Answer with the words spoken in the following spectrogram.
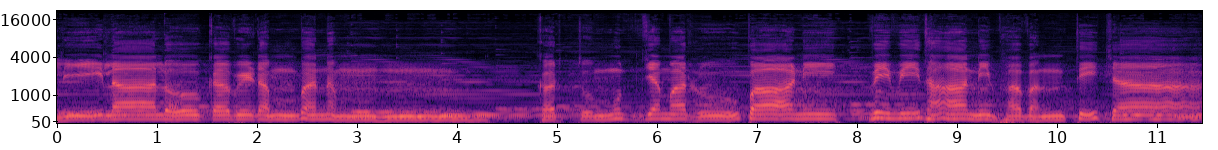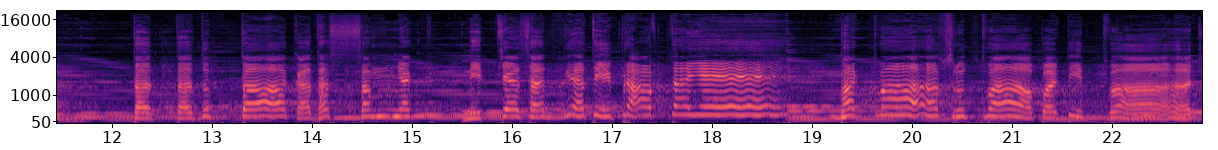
लीलालोकविडम्बनम्। कर्तुमुद्यमरूपाणि विविधानि भवन्ति च। तत्तदुक्ता कथः सम्यक् नित्यसद्यति प्राप्तये। भक्त्वा श्रुत्वा पठित्वा च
